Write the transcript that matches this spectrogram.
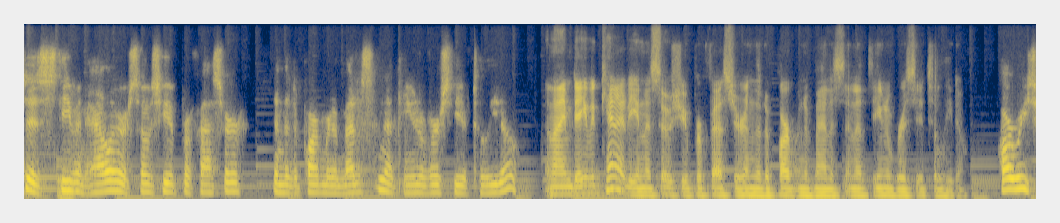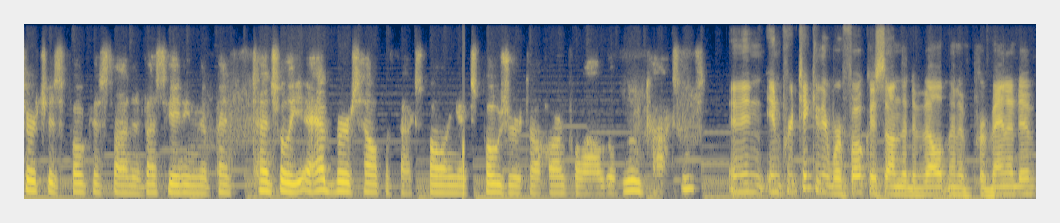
This is Stephen Haller, Associate Professor in the Department of Medicine at the University of Toledo. And I'm David Kennedy, an Associate Professor in the Department of Medicine at the University of Toledo. Our research is focused on investigating the potentially adverse health effects following exposure to harmful algal bloom toxins. And in, in particular, we're focused on the development of preventative,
